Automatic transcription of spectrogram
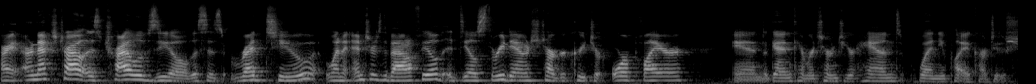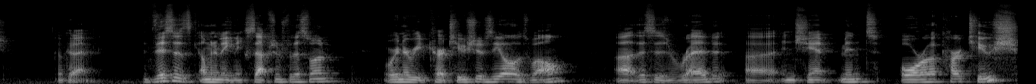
All right, our next trial is Trial of Zeal. This is red 2. When it enters the battlefield, it deals 3 damage to target creature or player, and again can return to your hand when you play a cartouche. Okay. This is, I'm going to make an exception for this one. We're going to read Cartouche of Zeal as well. Uh, this is red uh, enchantment aura Cartouche.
